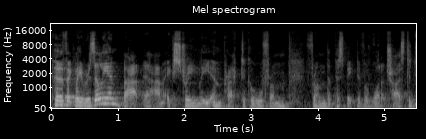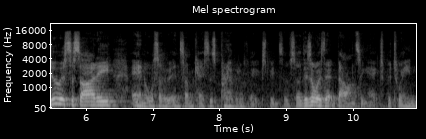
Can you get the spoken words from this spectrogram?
perfectly resilient but um, extremely impractical from from the perspective of what it tries to do as society, and also in some cases prohibitively expensive. So there's always that balancing act between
